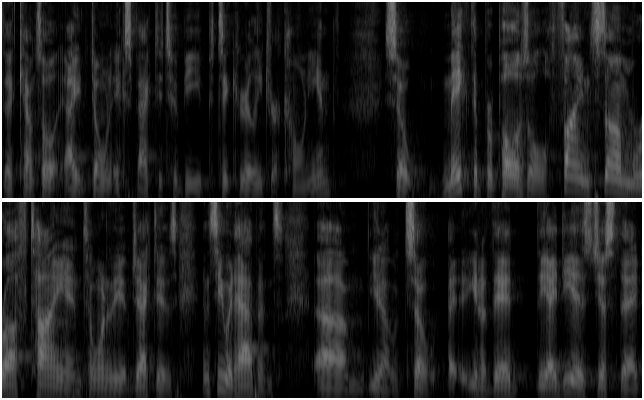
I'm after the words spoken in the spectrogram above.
the council I don't expect it to be particularly draconian. So make the proposal, find some rough tie-in to one of the objectives, and see what happens. Um, you know, so uh, you know the the idea is just that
